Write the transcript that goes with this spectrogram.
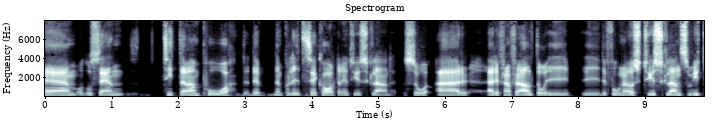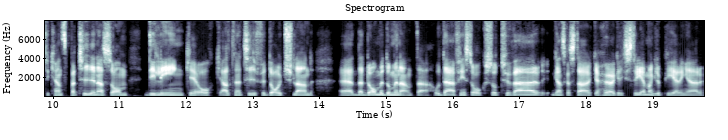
Ehm, och, och, sen tittar man på det, den politiska kartan i Tyskland så är, är det framförallt då i, i det forna Östtyskland som ytterkantspartierna som Die Linke och Alternativ för Deutschland Eh, där de är dominanta. Och där finns det också tyvärr ganska starka högerextrema grupperingar eh,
